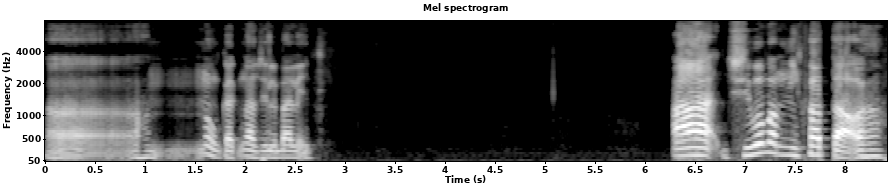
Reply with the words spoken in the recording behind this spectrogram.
а, ну, как начали болеть. А чего вам не хватало?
